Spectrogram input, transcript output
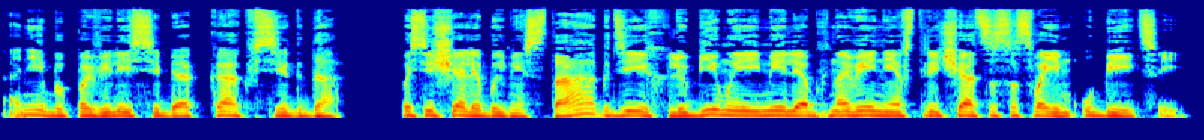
они бы повели себя как всегда, посещали бы места, где их любимые имели обыкновение встречаться со своим убийцей,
